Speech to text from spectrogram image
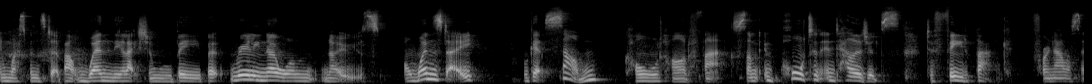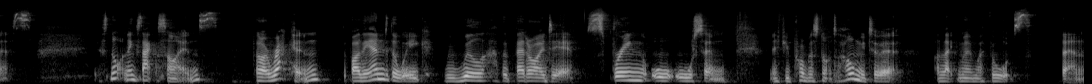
in Westminster about when the election will be, but really no one knows. On Wednesday, we'll get some cold, hard facts, some important intelligence to feed back for analysis. It's not an exact science, but I reckon that by the end of the week, we will have a better idea, spring or autumn. And if you promise not to hold me to it, I'll let you know my thoughts then.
